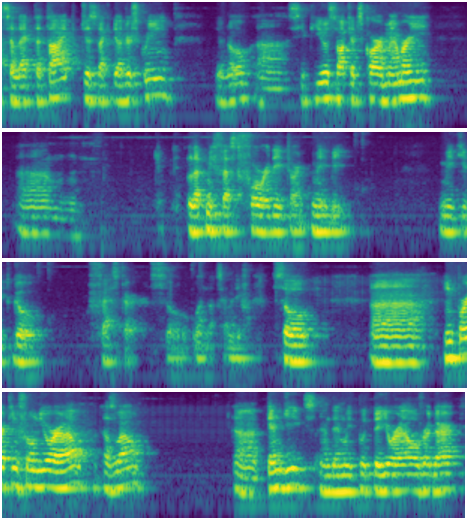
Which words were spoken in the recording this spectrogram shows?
select a type, just like the other screen, you know, CPU, socket, score, memory. Um, let me fast forward it or maybe make it go faster. So 1.75. So uh, importing from URL as well uh, 10 gigs, and then we put the URL over there.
